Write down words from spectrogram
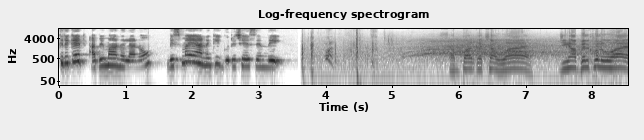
క్రికెట్ అభిమానులను విస్మయానికి గురిచేసింది संपर्क अच्छा हुआ है जी हाँ बिल्कुल हुआ है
